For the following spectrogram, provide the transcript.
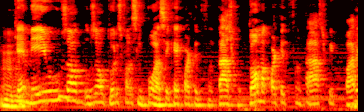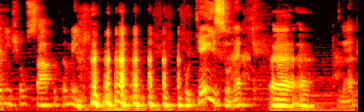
Uhum. Que é meio os, os autores falam assim: porra, você quer Quarteto Fantástico? Toma Quarteto Fantástico e para de encher o saco também. Porque é isso, né? É, né?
